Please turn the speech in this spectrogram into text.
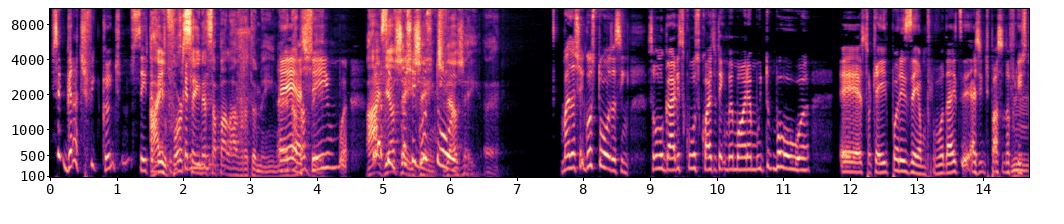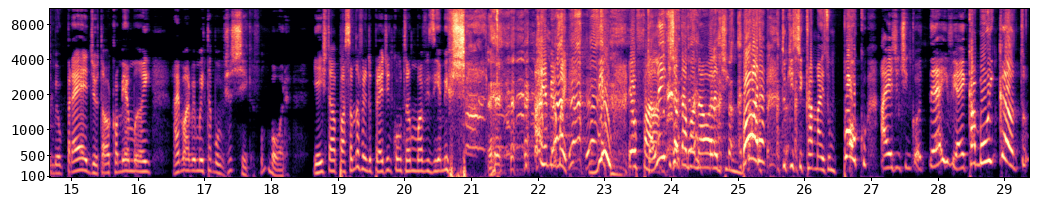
Isso é gratificante, não sei. Também, ah, eu forcei querem... nessa palavra também, né? É, Nada achei uma... Ah, assim, viajei, achei gente, gostoso. viajei, é. Mas achei gostoso, assim, são lugares com os quais eu tenho memória muito boa, é, só que aí, por exemplo, vou dar, a gente passou na frente hum. do meu prédio, eu tava com a minha mãe, aí minha mãe, tá bom, já chega, vambora. E a gente tava passando na frente do prédio e encontramos uma vizinha meio chata. É. Aí a minha mãe, viu? Eu falei que já tava na hora de ir embora, tu quis ficar mais um pouco. Aí a gente encontrou, né, e aí acabou o encanto.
